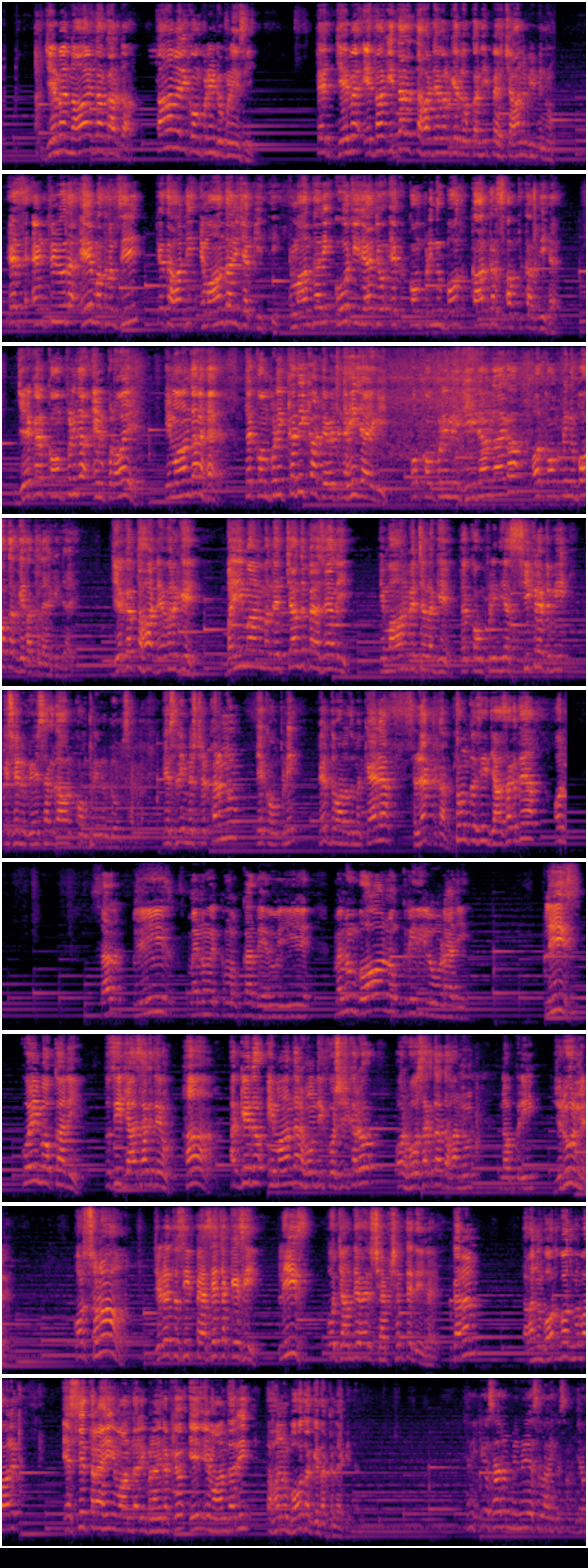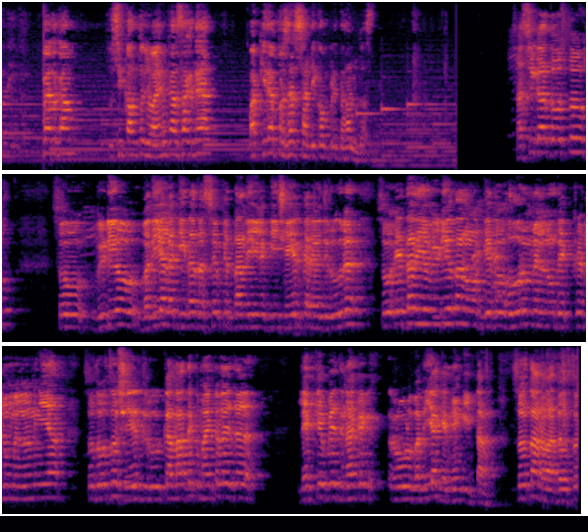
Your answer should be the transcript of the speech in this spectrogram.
ਜੇ ਮੈਂ ਨਾ ਇਦਾਂ ਕਰਦਾ, ਤਾਂ ਮੇਰੀ ਕੰਪਨੀ ਡੁੱਬਣੀ ਸੀ। ਤੇ ਜੇ ਮੈਂ ਇਦਾਂ ਕੀਤਾ, ਤਾਂ ਤੁਹਾਡੇ ਵਰਗੇ ਲੋਕਾਂ ਦੀ ਪਹਿਚਾਨ ਵੀ ਮੈਨੂੰ। ਇਸ ਇੰਟਰਵਿਊ ਦਾ ਇਹ ਮਤਲਬ ਸੀ ਕਿ ਤੁਹਾਡੀ ਇਮਾਨਦਾਰੀ ਚੈੱਕ ਕੀਤੀ। ਇਮਾਨਦਾਰੀ ਉਹ ਚੀਜ਼ ਹੈ ਜੋ ਇੱਕ ਕੰਪਨੀ ਨੂੰ ਬਹੁਤ ਕਾਰਗਰ ਸਾਬਤ ਕਰਦੀ ਹੈ। ਜੇਕਰ ਕੰਪਨੀ ਦਾ EMPLOYE ਇਮਾਨਦਾਰ ਹੈ, ਤੇ ਕੰਪਨੀ ਕਦੀ ਘਾਟੇ ਵਿੱਚ ਨਹੀਂ ਜਾਏਗੀ। ਉਹ ਕੰਪਨੀ ਲਈ ਜੀ ਜਾਨ ਲਾਏਗਾ ਔਰ ਕੰਪਨੀ ਨੂੰ ਬਹੁਤ ਅੱਗੇ ਤੱਕ ਲੈ ਕੇ ਜਾਏ। ਜੇਕਰ ਤੁਹਾਡੇ ਵਰਗੇ ਬੇਈਮਾਨ ਬੰਦੇ ਚੰਦ ਪੈਸਿਆਂ ਲਈ ਇਮਾਨ ਵਿੱਚ ਲੱਗੇ ਤੇ ਕੰਪਨੀ ਦੀਆਂ ਸੀਕ੍ਰੇਟ ਵੀ ਕਿਸੇ ਨੂੰ ਵੇਚ ਸਕਦਾ ਔਰ ਕੰਪਨੀ ਨੂੰ ਡੁੱਬ ਸਕਦਾ। ਇਸ ਲਈ ਮਿਸਟਰ ਕਰਨ ਨੂੰ ਇਹ ਕੰਪਨੀ ਫਿਰ ਦੁਬਾਰਾ ਤੋਂ ਮੈਂ ਕਹਿ ਰਿਹਾ ਸਿਲੈਕਟ ਕਰ ਹੁਣ ਤੁਸੀਂ ਜਾ ਸਕਦੇ ਆ ਔਰ ਸਰ ਪਲੀਜ਼ ਮੈਨੂੰ ਇੱਕ ਮੌਕਾ ਦੇ ਦਿਓ ਜੀ ਮੈਨੂੰ ਬਹੁਤ ਨੌਕਰੀ ਦੀ ਲੋੜ ਆ ਜੀ। ਪਲੀਜ਼ ਕੋਈ ਮੌਕਾ ਨਹੀਂ। ਤੁਸੀਂ ਜਾ ਸਕਦੇ ਹੋ। ਹਾਂ ਅੱਗੇ ਤੋਂ ਇਮਾਨਦਾਰ ਹੋਣ ਦੀ ਕੋਸ਼ਿਸ਼ ਕਰੋ ਔਰ ਹੋ ਸਕਦਾ ਤੁਹਾਨੂੰ ਨੌਕਰੀ ਜ਼ਰੂਰ ਮਿਲੇ। ਔਰ ਸੁਣੋ ਜਿਹੜੇ ਤੁਸੀਂ ਪੈਸੇ ਚੱਕੇ ਸੀ ਪਲੀਜ਼ ਉਹ ਜਾਂਦੇ ਹੋਏ ਰਿਸੈਪਸ਼ਨ ਤੇ ਦੇ ਜਾਏ ਕਰਨ ਤੁਹਾਨੂੰ ਬਹੁਤ ਬਹੁਤ ਮੁਬਾਰਕ। ਇਸੇ ਤਰ੍ਹਾਂ ਹੀ ਇਮਾਨਦਾਰੀ ਬਣਾਈ ਰੱਖਿਓ। ਇਹ ਇਮਾਨਦਾਰੀ ਤੁਹਾਨੂੰ ਬਹੁਤ ਅੱਗੇ ਤੱਕ ਲੈ ਕੇ ਜਾਏ ਥੈਂਕ ਯੂ ਸਰ ਮੈਨੂੰ ਇਸ ਲਾਇਕ ਸਮਝਣ ਲਈ। ਵੈਲਕਮ ਤੁਸੀਂ ਕੱਲ ਤੋਂ ਜੁਆਇਨ ਕਰ ਸਕਦੇ ਆ। ਬਾਕੀ ਦਾ ਪ੍ਰੋਸੈਸ ਸਾਡੀ ਕੰਪਨੀ ਤੁਹਾਨੂੰ ਦੱਸਦੇ ਸਤਿ ਸ਼੍ਰੀ ਅਕਾਲ ਦੋਸਤੋ। ਸੋ ਵੀਡੀਓ ਵਧੀਆ ਲੱਗੀ ਤਾਂ ਦੱਸਿਓ ਕਿੱਦਾਂ ਦੀ ਲੱਗੀ। ਸ਼ੇਅਰ ਕਰਿਓ ਜਰੂਰ। ਸੋ ਇਦਾਂ ਦੀਆਂ ਵੀਡੀਓ ਤੁਹਾਨੂੰ ਅੱਗੇ ਤੋਂ ਹੋਰ ਮਿਲਣ ਨੂੰ ਦੇਖਣ ਨੂੰ ਮਿਲਣਗੀਆਂ। ਸੋ ਦੋਸਤੋ ਸ਼ੇਅਰ ਜਰੂਰ ਕਰਨਾ ਤੇ ਕਮੈਂਟ ਵਿੱਚ ਲਿਖ ਕੇ ਭੇਜਣਾ ਕਿ ਰੋਲ ਵਧੀਆ ਕਿੰਨੇ ਕੀਤਾ। ਸੋ ਧੰਨਵਾਦ ਦੋਸਤੋ।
